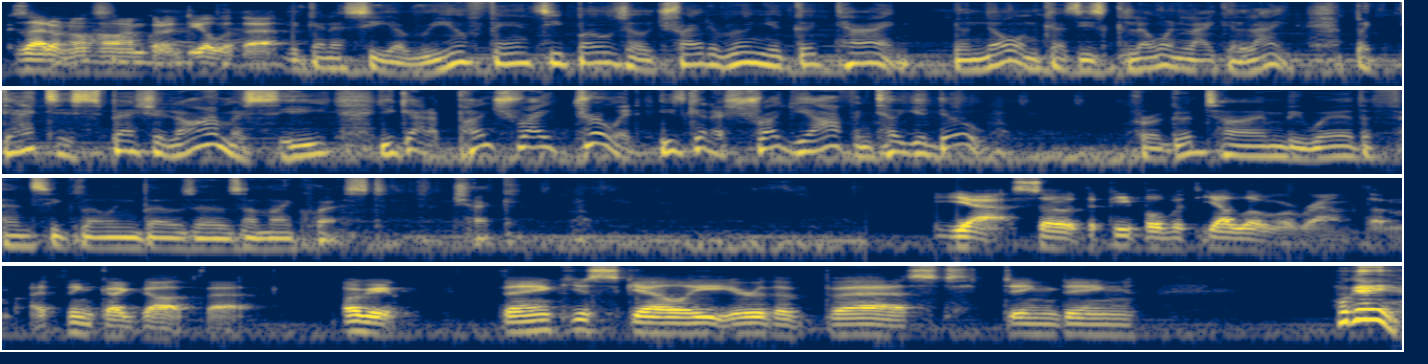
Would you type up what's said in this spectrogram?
because I don't know how I'm going to deal with that. You're gonna see a real fancy bozo try to ruin your good time. You'll know him because he's glowing like a light. But that's his special armor, see? You gotta punch right through it. He's gonna shrug you off until you do. For a good time, beware the fancy glowing bozos on my quest. Check. Yeah, so the people with yellow around them. I think I got that. Okay. Thank you, Skelly. You're the best. Ding ding. Okay,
